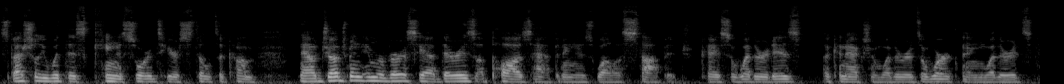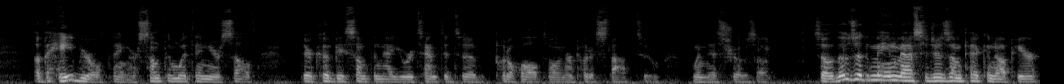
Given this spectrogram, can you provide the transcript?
especially with this King of Swords here still to come. Now, judgment in reverse, yeah, there is a pause happening as well as stoppage. Okay, so whether it is a connection, whether it's a work thing, whether it's a behavioral thing or something within yourself, there could be something that you were tempted to put a halt on or put a stop to when this shows up. So those are the main messages I'm picking up here.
